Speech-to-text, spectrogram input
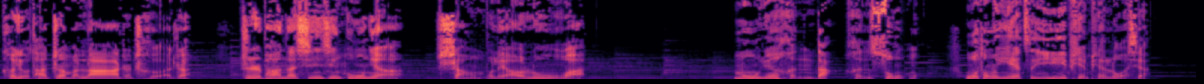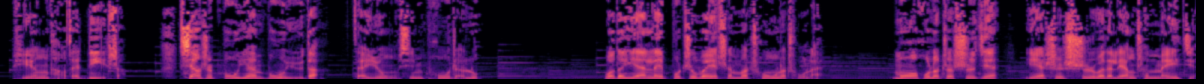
可有他这么拉着扯着，只怕那欣欣姑娘。上不了路啊！墓园很大，很肃穆，梧桐叶子一片片落下，平躺在地上，像是不言不语的在用心铺着路。我的眼泪不知为什么冲了出来，模糊了这世间也是世外的良辰美景。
